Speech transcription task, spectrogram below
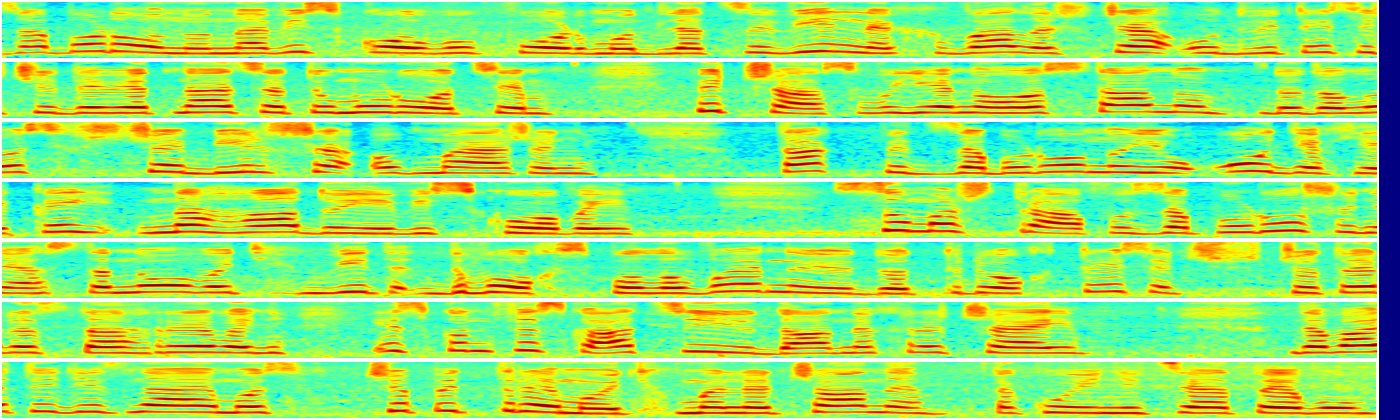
Заборону на військову форму для цивільних ввели ще у 2019 році. Під час воєнного стану додалось ще більше обмежень. Так, під забороною одяг, який нагадує військовий. Сума штрафу за порушення становить від 2,5 до 3400 гривень із конфіскацією даних речей. Давайте дізнаємось, чи підтримують хмельничани таку ініціативу.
